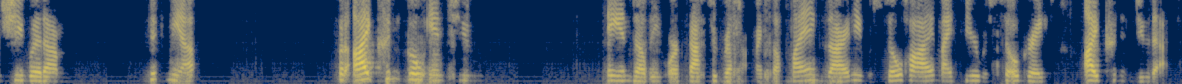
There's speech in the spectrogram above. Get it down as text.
she would um pick me up, but I couldn't go into a&W or a fast food restaurant myself. My anxiety was so high, my fear was so great, I couldn't do that.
